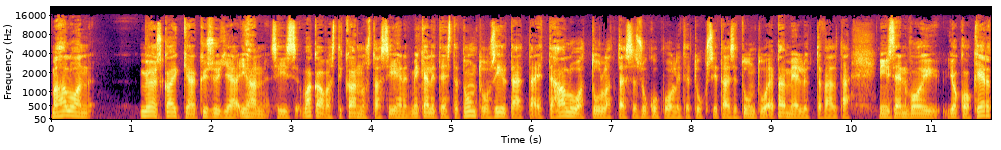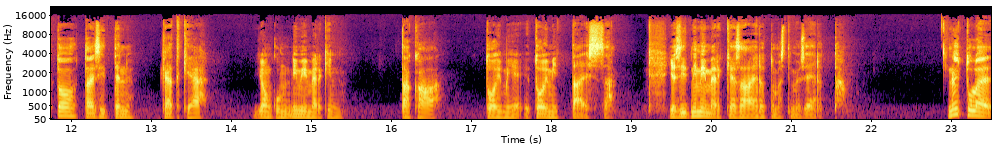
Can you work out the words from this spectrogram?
mä haluan myös kaikkia kysyjiä ihan siis vakavasti kannustaa siihen, että mikäli teistä tuntuu siltä, että ette halua tulla tässä sukupuolitetuksi tai se tuntuu epämiellyttävältä, niin sen voi joko kertoa tai sitten kätkeä jonkun nimimerkin takaa toimi, toimittaessa. Ja siitä nimimerkkiä saa ehdottomasti myös ehdottaa. Nyt tulee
